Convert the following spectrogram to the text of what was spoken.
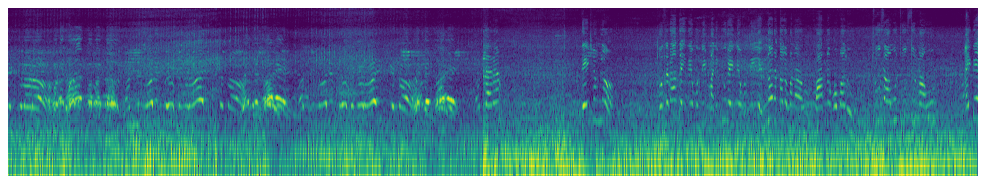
శక్తులారా దేశంలో గుజరాత్ అయితే ఉంది మణిపూర్ అయితే ఉంది ఎన్నో రకాల మన మారణ హోమాలు చూసాము చూస్తున్నాము అయితే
